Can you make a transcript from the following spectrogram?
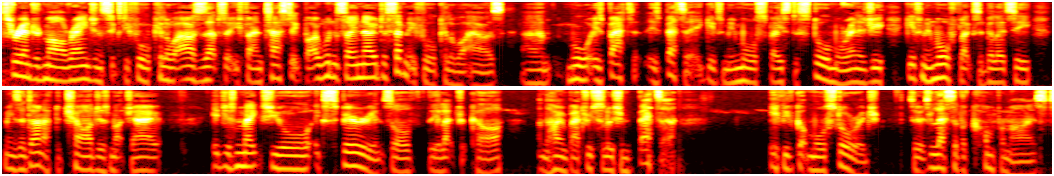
300 mile range and 64 kilowatt hours is absolutely fantastic, but I wouldn't say no to 74 kilowatt hours. Um, more is better. Is better. It gives me more space to store more energy, gives me more flexibility, means I don't have to charge as much out. It just makes your experience of the electric car and the home battery solution better if you've got more storage. So it's less of a compromise.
